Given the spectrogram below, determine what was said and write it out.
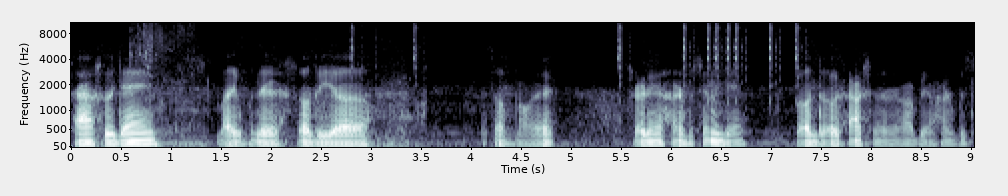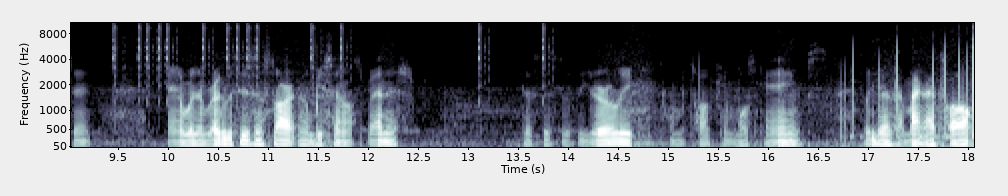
times of the game, like when they show the uh, and all that. Starting 100% again, but the content will be 100%. And when the regular season start, it'll be sent on Spanish because this is the Euro I'm talking most games. Because I might not talk,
